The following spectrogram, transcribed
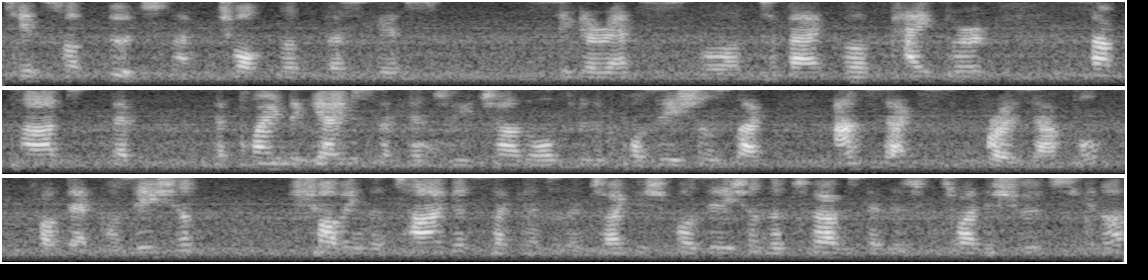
tins of foods like chocolate, biscuits, cigarettes, or tobacco, paper. Some part they're, they're playing the games again to each other all through the positions like Anzacs, for example, from their position shoving the targets like into the Turkish position, the Turks that they try to shoot, you know,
